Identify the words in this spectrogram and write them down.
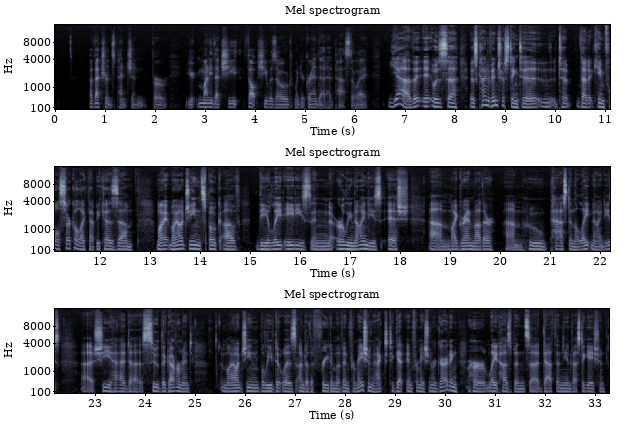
a veteran's pension for your money that she felt she was owed when your granddad had passed away. Yeah, it was uh, it was kind of interesting to to that it came full circle like that because um, my my aunt Jean spoke of the late '80s and early '90s ish. Um, my grandmother, um, who passed in the late '90s, uh, she had uh, sued the government. My aunt Jean believed it was under the Freedom of Information Act to get information regarding her late husband's uh, death and the investigation.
